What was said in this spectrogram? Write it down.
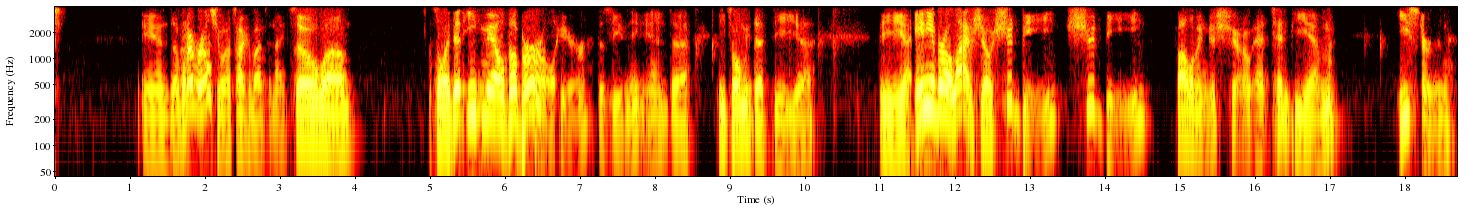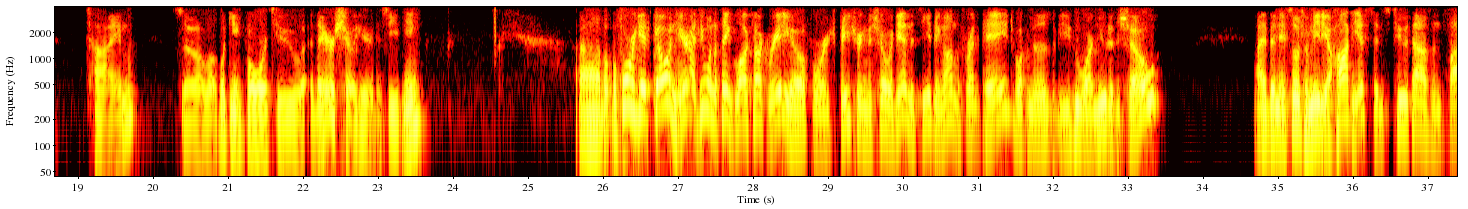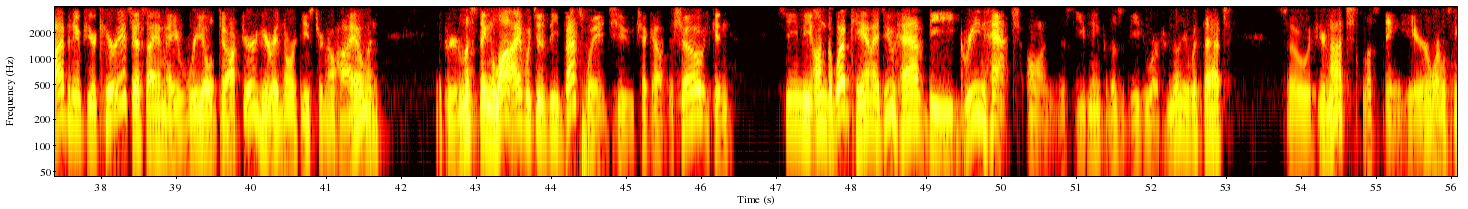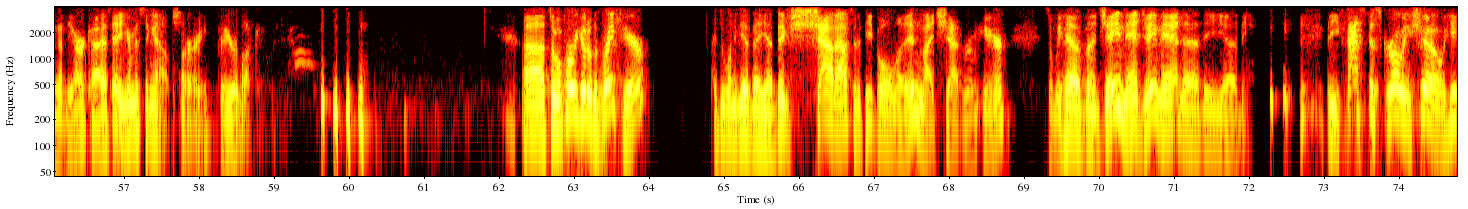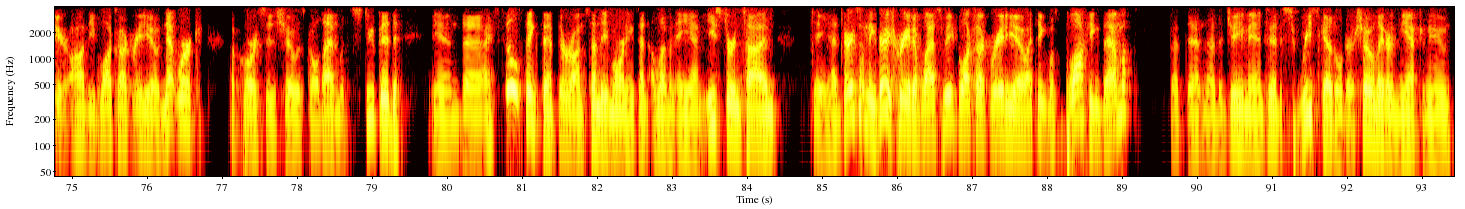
and uh, whatever else you want to talk about tonight. So, um, so I did email the Burl here this evening, and he told me that the uh, the uh, Burl live show should be should be following this show at 10 p.m. Eastern time. So uh, looking forward to their show here this evening. Uh, but before we get going here, I do want to thank Blog Talk Radio for featuring the show again this evening on the front page. Welcome to those of you who are new to the show. I've been a social media hobbyist since 2005, and if you're curious, yes, I am a real doctor here in northeastern Ohio, and if you're listening live, which is the best way to check out the show, you can see me on the webcam. I do have the green hat on this evening for those of you who are familiar with that. So if you're not listening here or listening on the archives, hey, you're missing out. Sorry for your luck. uh, so before we go to the break here, I do want to give a, a big shout out to the people uh, in my chat room here. So we have uh, J-Man, J-Man, uh, the, uh, the, the fastest growing show here on the Blog Talk Radio Network. Of course, his show is called I'm with Stupid, and I still think that they're on Sunday mornings at 11 a.m. Eastern Time. They had very something very creative last week. Blog Talk Radio, I think, was blocking them, but then uh, the J-Man did reschedule their show later in the afternoon.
